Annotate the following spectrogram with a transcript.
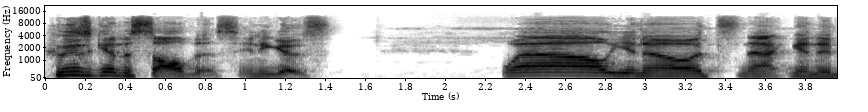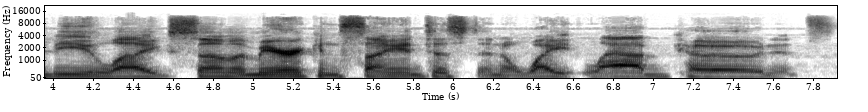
who's going to solve this? And he goes, well, you know, it's not going to be like some American scientist in a white lab coat. It's,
